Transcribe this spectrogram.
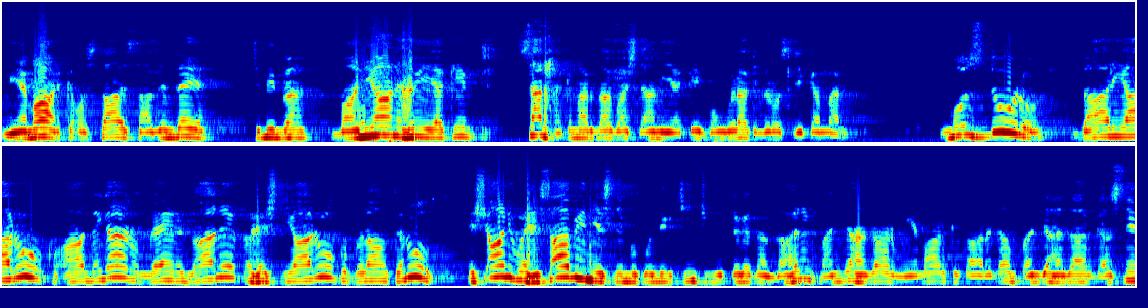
میمار کہ استاو سازندے چبی بانیان ہمیں یقین سرح کے مردہ گوشتا ہمیں یقین کنگورا کی درستی کمر مزدور داریاروک آدگر غیر ذالک ہشتیاروک پلان کنوک اشانی و حسابی نہیں اس نے بکل بکلی چنچ بودتگتا ظاہر پنجہ ہزار میمار کے کارکان پنجہ ہزار کستے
